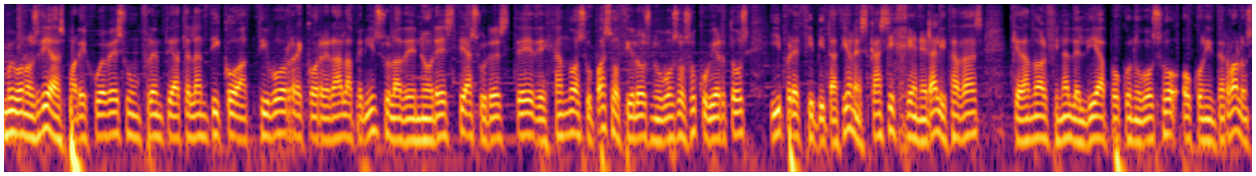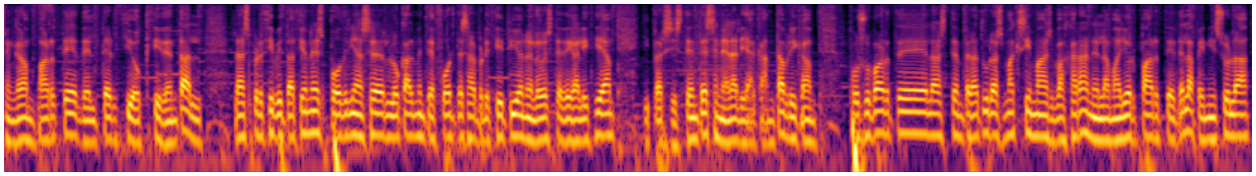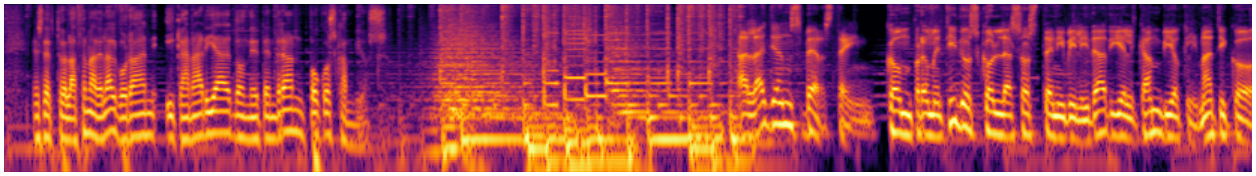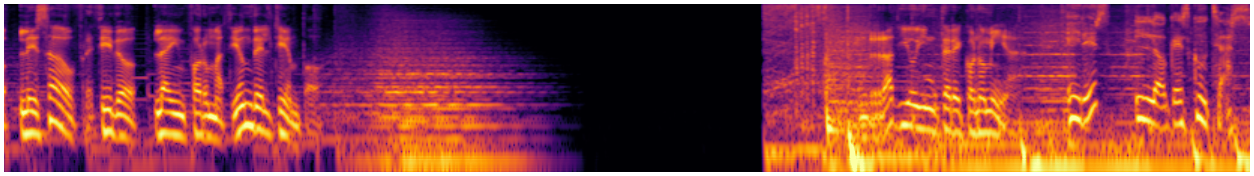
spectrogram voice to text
Muy buenos días. Para hoy jueves, un frente atlántico activo recorrerá la península de noreste a sureste, dejando a su paso cielos nubosos o cubiertos y precipitaciones casi generalizadas, quedando al final del día poco nuboso o con intervalos en gran parte del tercio occidental. Las precipitaciones podrían ser localmente fuertes al principio en el oeste de Galicia y persistentes en el área cantábrica. Por su parte, las temperaturas máximas bajarán en la mayor parte de la península, excepto en la zona del Alborán y Canarias, donde tendrán pocos cambios. Alliance Bernstein, comprometidos con la sostenibilidad y el cambio climático, les ha ofrecido la información del tiempo. Radio Intereconomía. Eres lo que escuchas.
